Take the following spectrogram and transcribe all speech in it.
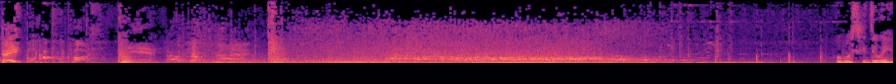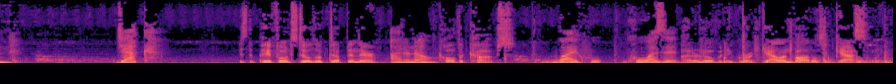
Hey! What was he doing? Jack? Is the payphone still hooked up in there? I don't know. Call the cops. Why? Who who was it? I don't know, but he brought gallon bottles of gasoline.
